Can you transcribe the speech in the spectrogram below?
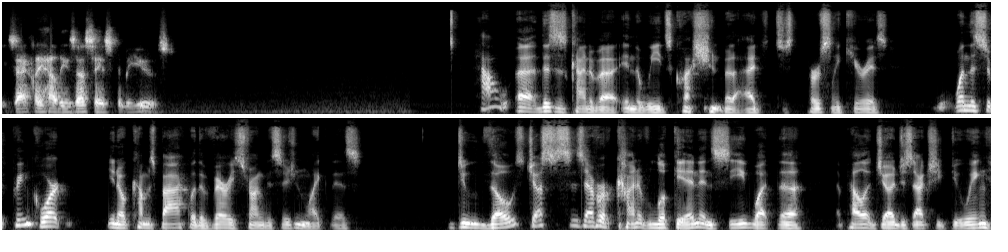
exactly how these essays can be used how uh, this is kind of a in the weeds question, but I just personally curious when the Supreme Court, you know, comes back with a very strong decision like this. Do those justices ever kind of look in and see what the appellate judge is actually doing?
